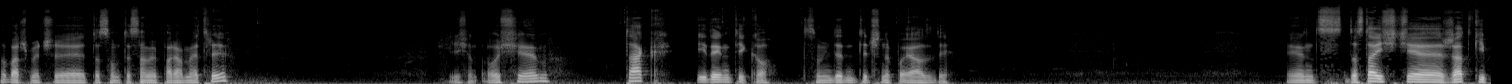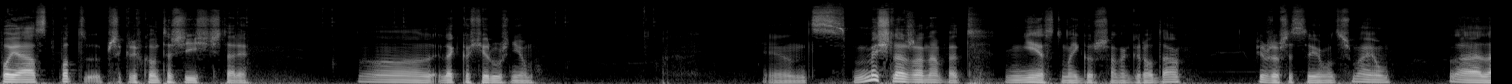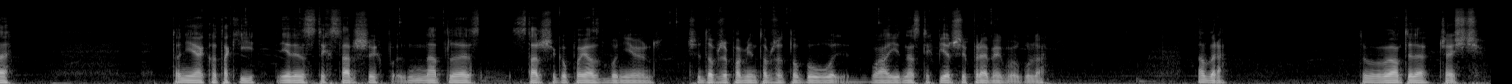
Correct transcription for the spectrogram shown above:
Zobaczmy, czy to są te same parametry. 68. Tak, identyko. To są identyczne pojazdy. Więc dostaliście rzadki pojazd pod przykrywką T34. No, lekko się różnią. Więc myślę, że nawet nie jest to najgorsza nagroda. Wiem, że wszyscy ją otrzymają, ale to nie jako taki jeden z tych starszych, na tle starszego pojazdu, bo nie wiem, czy dobrze pamiętam, że to był- była jedna z tych pierwszych premek w ogóle. Dobra. To by było tyle. Cześć.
